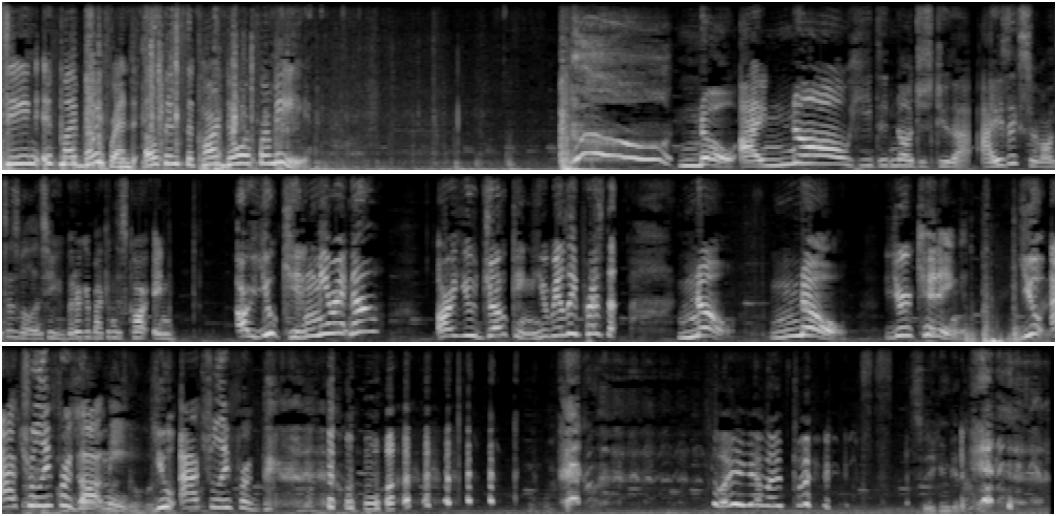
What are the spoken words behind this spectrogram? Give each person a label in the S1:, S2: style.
S1: Seeing if my boyfriend opens the car door for me.
S2: no, I know he did not just do that. Isaac Cervantes Valencia, you better get back in this car and. Are you kidding me right now? Are you joking? He really pressed the. No, no, you're kidding. You actually forgot me. You actually forgot. what? Why you got my purse?
S3: So you can get out.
